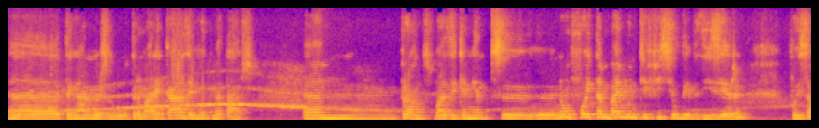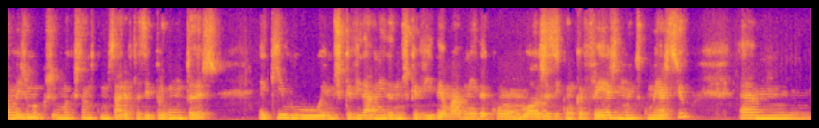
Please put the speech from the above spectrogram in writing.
ah, tem armas do ultramar em casa e vou-te matar. Hum, pronto, basicamente eh, não foi também muito difícil, devo dizer, foi só mesmo uma, ques- uma questão de começar a fazer perguntas. Aquilo em Moscavide, a Avenida de Moscavide é uma avenida com lojas e com cafés, de muito comércio. Hum,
